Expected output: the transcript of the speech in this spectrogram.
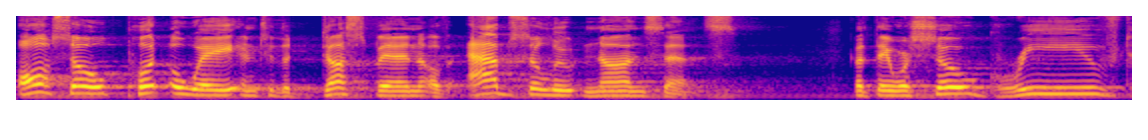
also put away into the dustbin of absolute nonsense that they were so grieved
